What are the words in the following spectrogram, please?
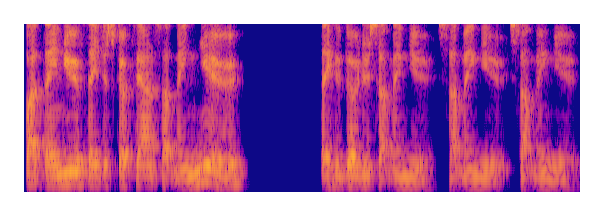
But they knew if they just go found something new, they could go do something new, something new, something new.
